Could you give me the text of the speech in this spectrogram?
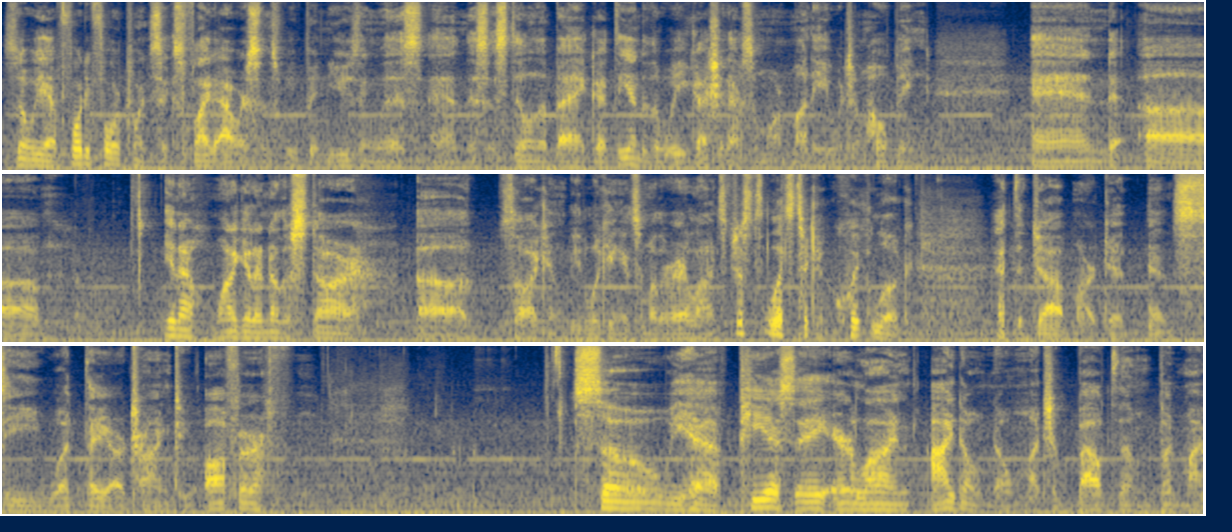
so we have 44.6 flight hours since we've been using this, and this is still in the bank. At the end of the week, I should have some more money, which I'm hoping. And, uh, you know, want to get another star uh, so I can be looking at some other airlines. Just let's take a quick look at the job market and see what they are trying to offer. So we have PSA Airline. I don't know much about them, but my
